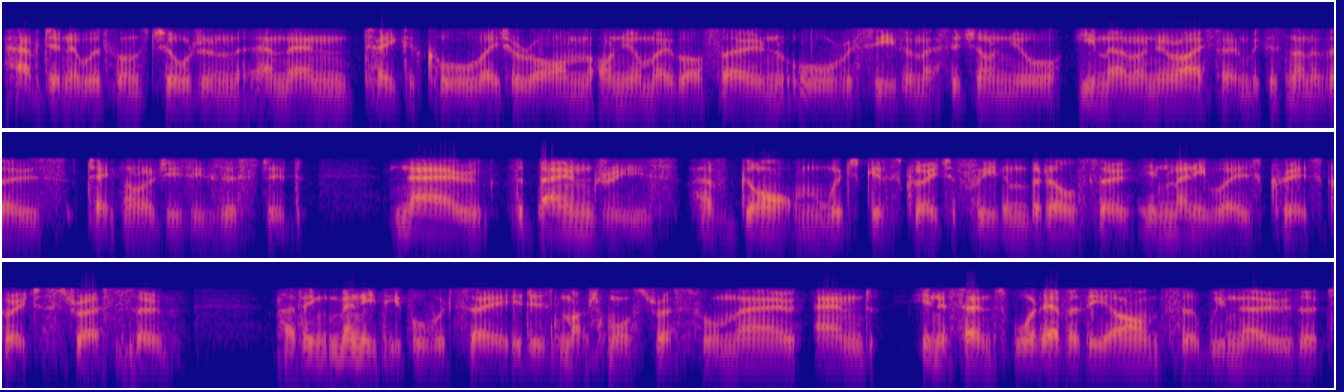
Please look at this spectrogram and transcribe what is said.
have dinner with one's children, and then take a call later on on your mobile phone or receive a message on your email on your iPhone because none of those technologies existed. Now the boundaries have gone, which gives greater freedom, but also in many ways creates greater stress. So I think many people would say it is much more stressful now. And in a sense, whatever the answer, we know that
